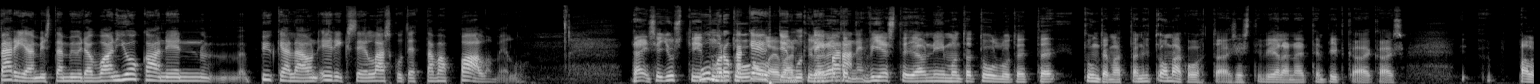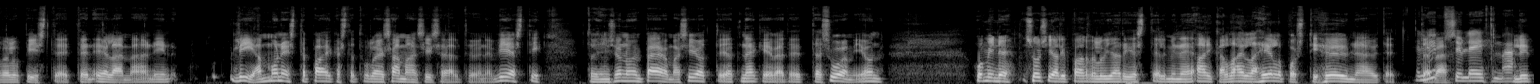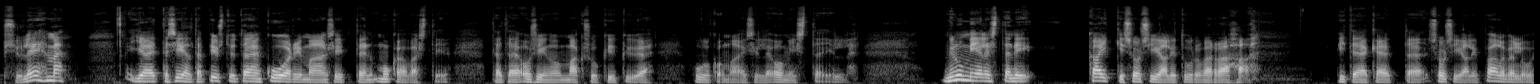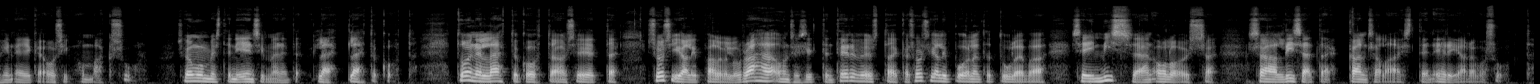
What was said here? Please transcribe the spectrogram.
pärjäämistä myydä, vaan jokainen pykälä on erikseen laskutettava palvelu. Näin se justiin tuntuu köyhtyy, olevan. Mutta Kyllä ei näitä parane. viestejä on niin monta tullut, että tuntematta nyt omakohtaisesti vielä näiden pitkäaikaispalvelupisteiden elämää, niin liian monesta paikasta tulee saman sisältöinen viesti. Toisin sanoen pääomasijoittajat näkevät, että Suomi on omine sosiaalipalvelujärjestelminen aika lailla helposti höynäytettävä. Lypsylehmä. Lypsylehmä. Ja että sieltä pystytään kuorimaan sitten mukavasti tätä osingonmaksukykyä ulkomaisille omistajille. Minun mielestäni kaikki sosiaaliturvaraha pitää käyttää sosiaalipalveluihin eikä osingonmaksuun. Se on mun mielestäni ensimmäinen lähtökohta. Toinen lähtökohta on se, että sosiaalipalveluraha, on se sitten terveys- tai sosiaalipuolelta tulevaa, se ei missään oloissa saa lisätä kansalaisten eriarvoisuutta.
